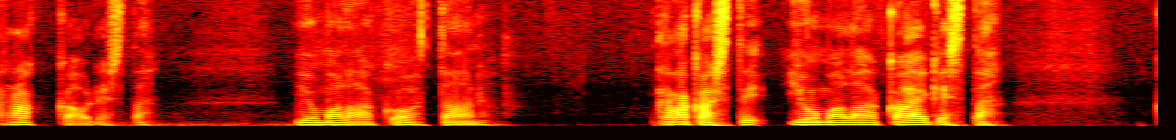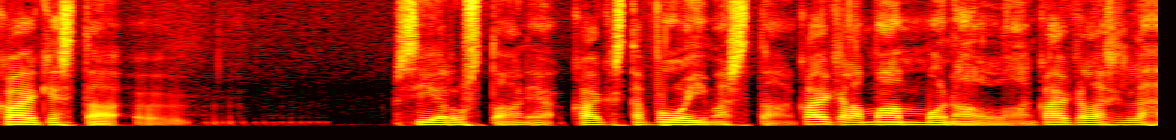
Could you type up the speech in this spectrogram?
rakkaudesta Jumalaa kohtaan rakasti Jumalaa kaikesta, kaikesta sielustaan ja kaikesta voimastaan, kaikella mammonallaan, kaikella sillä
